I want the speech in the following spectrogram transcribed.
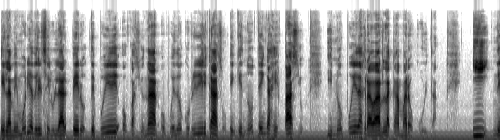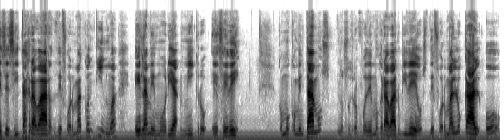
en la memoria del celular, pero te puede ocasionar o puede ocurrir el caso en que no tengas espacio y no puedas grabar la cámara y necesitas grabar de forma continua en la memoria micro SD. Como comentamos, nosotros podemos grabar videos de forma local o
